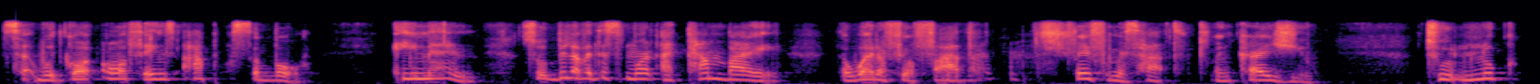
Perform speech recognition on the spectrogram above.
So with God, all things are possible. Amen. So, beloved, this morning I come by the word of your Father straight from his heart to encourage you to look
